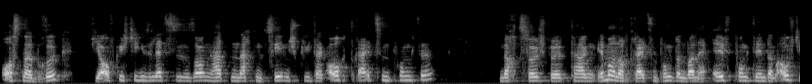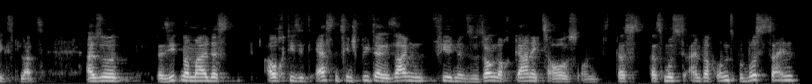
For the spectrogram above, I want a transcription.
Osnabrück, die aufgestiegen sind letzte Saison, hatten nach dem zehnten Spieltag auch 13 Punkte, nach zwölf Spieltagen immer noch 13 Punkte und waren elf Punkte hinterm Aufstiegsplatz. Also da sieht man mal, dass auch diese ersten zehn Spieltage sagen für eine Saison noch gar nichts aus. Und das, das muss einfach uns bewusst sein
